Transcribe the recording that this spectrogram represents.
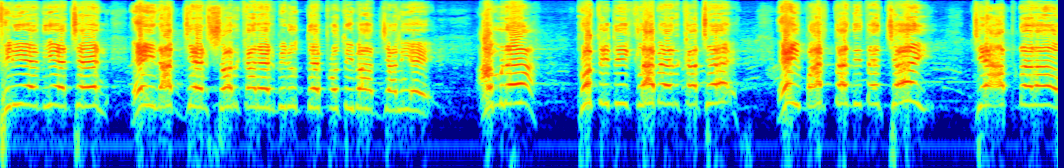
ফিরিয়ে দিয়েছেন এই রাজ্যের সরকারের বিরুদ্ধে প্রতিবাদ জানিয়ে। আমরা প্রতিটি ক্লাবের কাছে এই বার্তা দিতে চাই যে আপনারাও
